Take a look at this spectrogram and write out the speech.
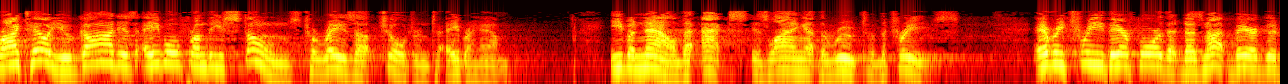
For I tell you, God is able from these stones to raise up children to Abraham. Even now the axe is lying at the root of the trees. Every tree, therefore, that does not bear good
